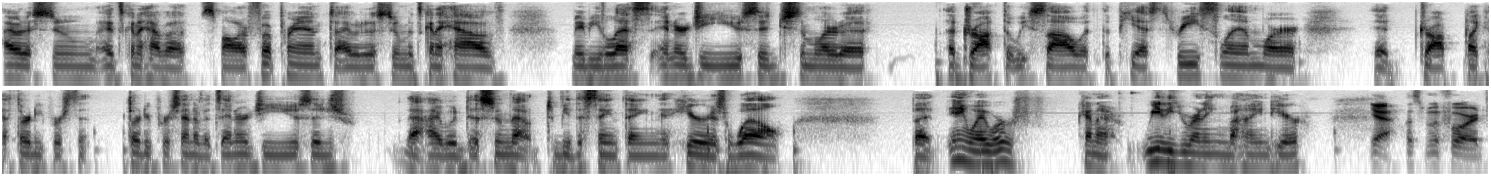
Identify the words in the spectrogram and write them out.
I would assume it's going to have a smaller footprint. I would assume it's going to have maybe less energy usage, similar to a drop that we saw with the PS3 Slim, where it dropped like a 30% 30% of its energy usage. That I would assume that to be the same thing here as well. But anyway, we're kind of really running behind here. Yeah, let's move forward.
